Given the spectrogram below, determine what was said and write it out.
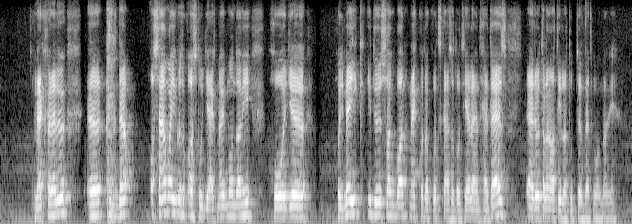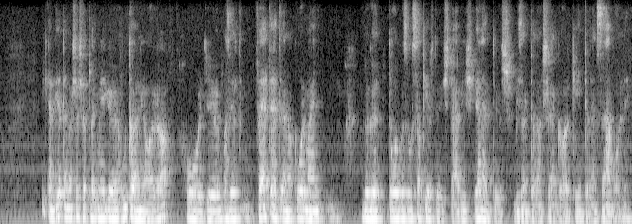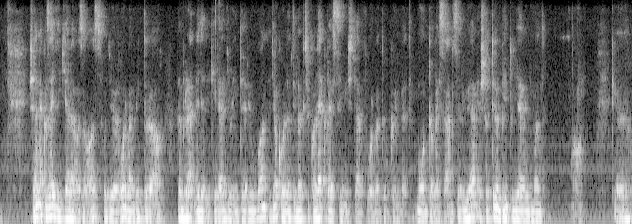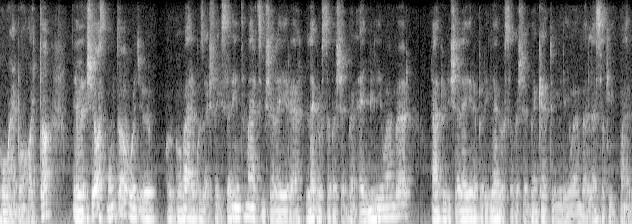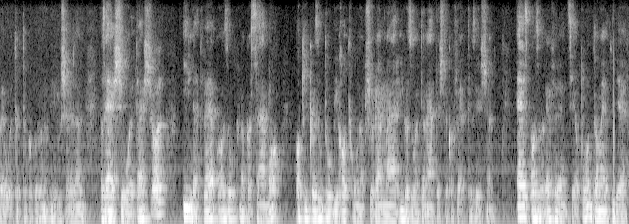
megfelelő. De a számaink azok azt tudják megmondani, hogy, hogy melyik időszakban mekkora kockázatot jelenthet ez. Erről talán Attila tud többet mondani. Igen, érdemes esetleg még utalni arra, hogy azért feltétlenül a kormány mögött dolgozó szakértői stáb is jelentős bizonytalansággal kénytelen számolni. És ennek az egyik jele az az, hogy Orbán Viktor a február 4-i rádióinterjúban gyakorlatilag csak a legpesszimistább forgatókönyvet mondta be számszerűen, és a többit ugye úgymond a homályban hagyta. És ő azt mondta, hogy a várakozásai szerint március elejére legrosszabb esetben 1 millió ember, április elejére pedig legrosszabb esetben 2 millió ember lesz, akik már beoltottak a koronavírus ellen az első oltással, illetve azoknak a száma, akik az utóbbi hat hónap során már igazoltan átestek a fertőzésen. Ez az a referencia pont, amelyet ugye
